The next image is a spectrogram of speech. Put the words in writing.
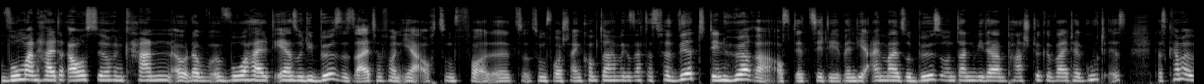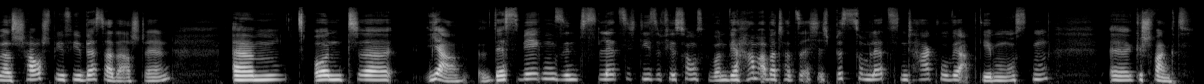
wo man halt raushören kann oder wo halt eher so die böse Seite von ihr auch zum, äh, zum Vorschein kommt. Da haben wir gesagt, das verwirrt den Hörer auf der CD, wenn die einmal so böse und dann wieder ein paar Stücke weiter gut ist. Das kann man über das Schauspiel viel besser darstellen. Ähm, und äh, ja, deswegen sind es letztlich diese vier Songs geworden. Wir haben aber tatsächlich bis zum letzten Tag, wo wir abgeben mussten, äh, geschwankt.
